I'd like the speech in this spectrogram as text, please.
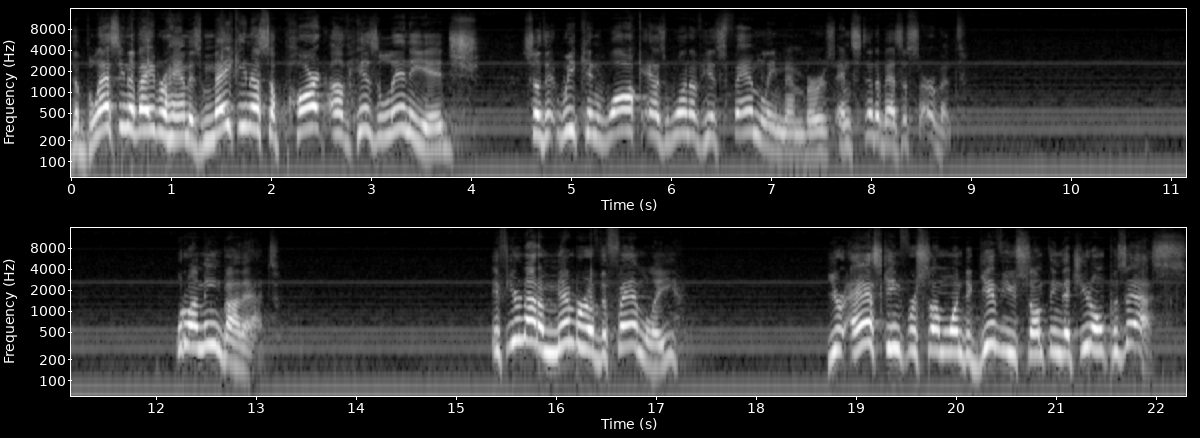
the blessing of Abraham is making us a part of his lineage so that we can walk as one of his family members instead of as a servant. What do I mean by that? If you're not a member of the family, you're asking for someone to give you something that you don't possess.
